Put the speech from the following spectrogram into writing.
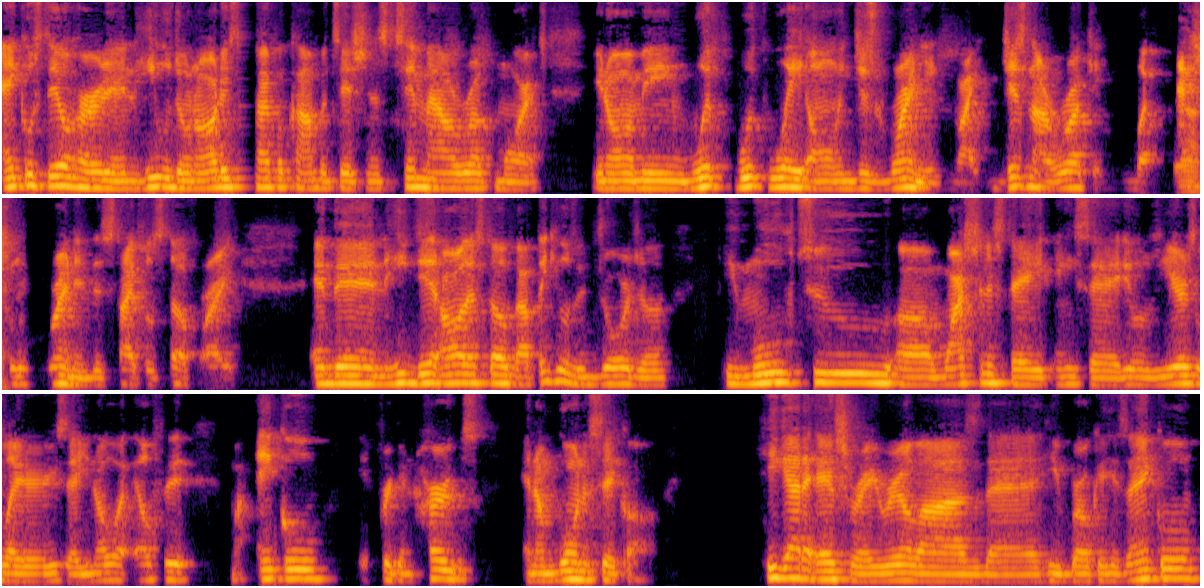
ankle still hurting. He was doing all these type of competitions, ten mile ruck march. You know what I mean? With with weight on, just running, like just not rucking, but yeah. actually running this type of stuff, right? And then he did all that stuff. I think he was in Georgia. He moved to uh, Washington State, and he said it was years later. He said, "You know what, Elfit, my ankle it freaking hurts, and I'm going to sick call." He got an X-ray, realized that he broke his ankle,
